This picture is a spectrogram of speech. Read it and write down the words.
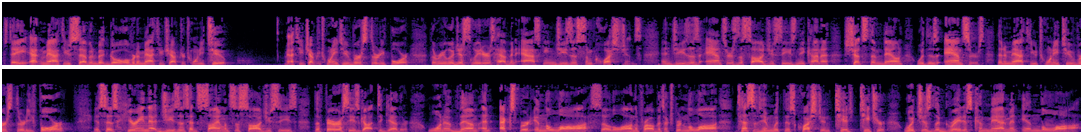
stay at Matthew 7, but go over to Matthew chapter 22. Matthew chapter 22, verse 34, the religious leaders have been asking Jesus some questions. And Jesus answers the Sadducees and he kind of shuts them down with his answers. Then in Matthew 22, verse 34, it says, Hearing that Jesus had silenced the Sadducees, the Pharisees got together. One of them, an expert in the law, so the law and the prophets, expert in the law, tested him with this question Teacher, which is the greatest commandment in the law?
